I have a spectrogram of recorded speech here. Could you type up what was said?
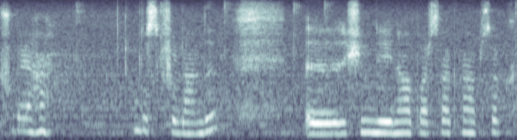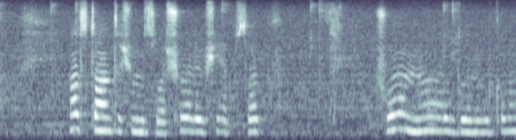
Şuraya ha. Bu da sıfırlandı. Ee, şimdi ne yaparsak ne yapsak. 6 tane taşımız var. Şöyle bir şey yapsak. Şu an ne olduğunu bakalım.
